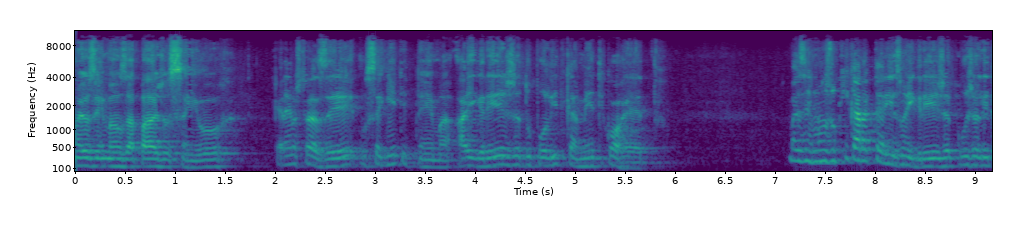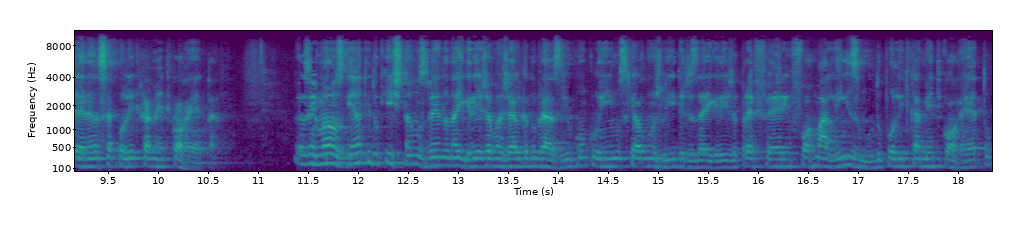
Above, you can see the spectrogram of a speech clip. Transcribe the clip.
meus irmãos, a paz do Senhor. Queremos trazer o seguinte tema: a igreja do politicamente correto. Mas, irmãos, o que caracteriza uma igreja cuja liderança é politicamente correta? Meus irmãos, diante do que estamos vendo na igreja evangélica no Brasil, concluímos que alguns líderes da igreja preferem formalismo do politicamente correto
